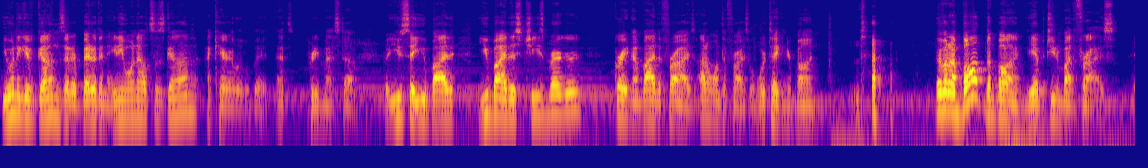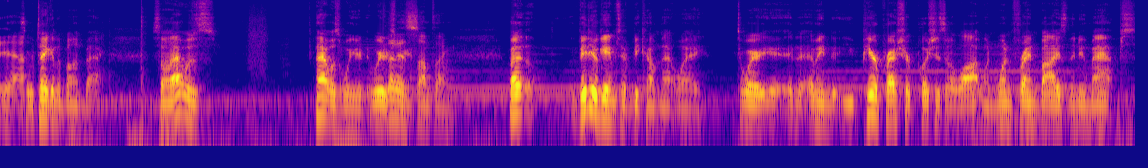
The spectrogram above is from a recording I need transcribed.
You want to give guns that are better than anyone else's gun? I care a little bit. That's pretty messed up. But you say you buy you buy this cheeseburger, great. Now buy the fries. I don't want the fries. Well, we're taking your bun. But I bought the bun. Yeah, but you didn't buy the fries. yeah. So we're taking the bun back. So that was that was weird. Weird That is something. But video games have become that way to where I mean, peer pressure pushes it a lot when one friend buys the new maps,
